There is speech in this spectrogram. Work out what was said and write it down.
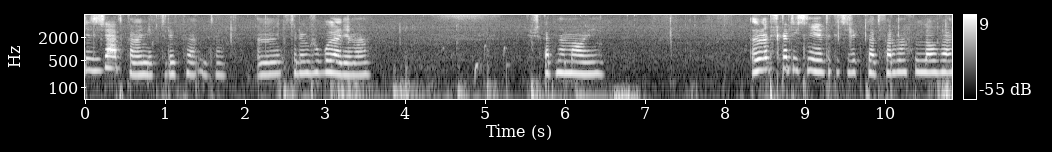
jest rzadka na niektórych plantach, a na niektórych w ogóle nie ma. Na przykład na mojej. Ale na przykład istnieje takie coś jak platforma handlowa.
